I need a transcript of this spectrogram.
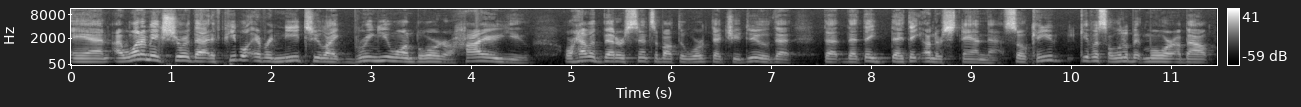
And I want to make sure that if people ever need to like bring you on board or hire you or have a better sense about the work that you do, that that that they that they understand that. So can you give us a little bit more about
